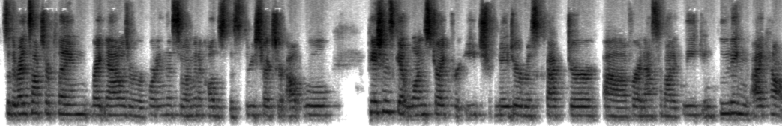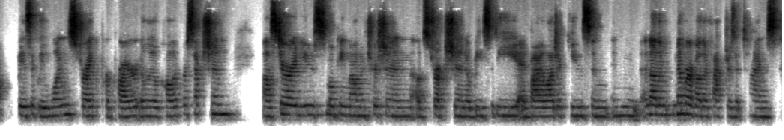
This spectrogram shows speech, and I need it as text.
so the Red Sox are playing right now as we're recording this. So I'm going to call this this three strikes or out rule. Patients get one strike for each major risk factor uh, for an anastomotic leak, including I count basically one strike per prior ileocolic resection, uh, steroid use, smoking, malnutrition, obstruction, obesity, and biologic use, and, and another number of other factors at times.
